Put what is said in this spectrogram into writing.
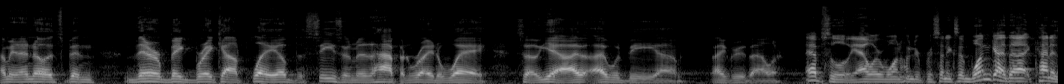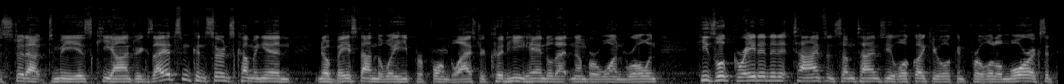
I mean, I know it's been their big breakout play of the season, but it happened right away. So, yeah, I, I would be, um, I agree with Allar. Absolutely, Allar 100%. Except one guy that kind of stood out to me is Keandre because I had some concerns coming in, you know, based on the way he performed last year. Could he handle that number one role? And he's looked great in it at times, and sometimes you look like you're looking for a little more. Except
